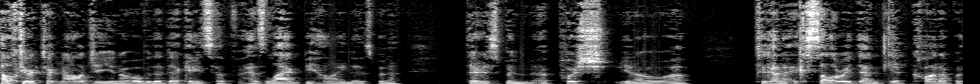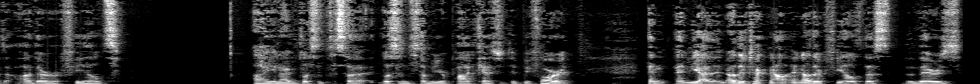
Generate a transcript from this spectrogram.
healthcare technology, you know, over the decades have has lagged behind. There's been a there's been a push, you know, uh, to kind of accelerate that and get caught up with other fields. Uh, you know, I've listened to some, listened to some of your podcasts you did before, and and yeah, in other technology in other fields, this there's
